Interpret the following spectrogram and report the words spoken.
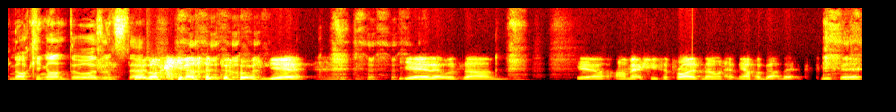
knocking on doors and stuff. knocking on the doors, yeah, yeah, that was um, yeah. I'm actually surprised no one hit me up about that. To be fair,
